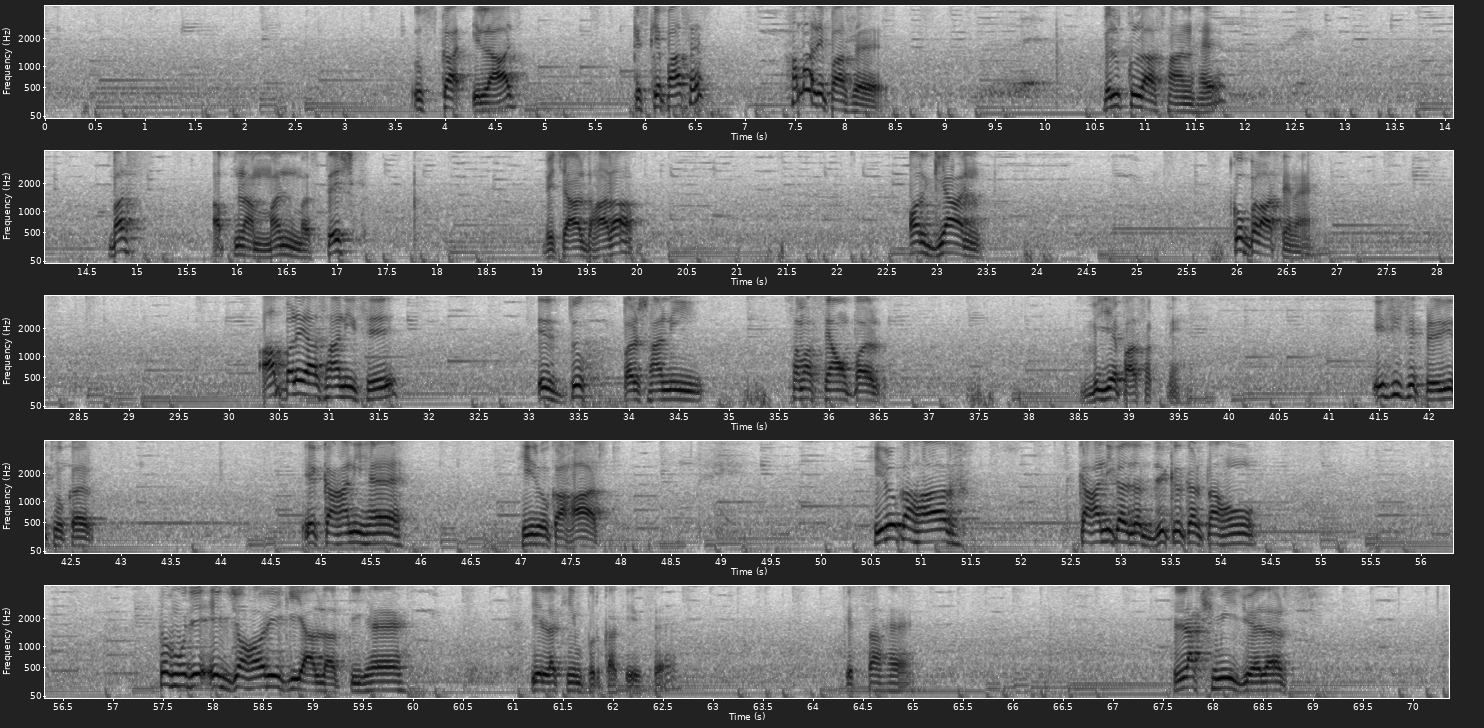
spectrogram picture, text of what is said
उसका इलाज किसके पास है? हमारे पास है। बिल्कुल आसान है। बस अपना मन मस्तिष्क, विचारधारा और ज्ञान को बढ़ाते रहें। आप बड़े आसानी से इस दुख, परेशानी, समस्याओं पर विजय पा सकते हैं। इसी से प्रेरित होकर एक कहानी है हीरो का हार। हीरो का हार कहानी का जब ज़िक्र करता हूँ तो मुझे एक जौहरी की याद आती है। ये लखीमपुर का केस है, किस्सा है। लक्ष्मी ज्वेलर्स,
